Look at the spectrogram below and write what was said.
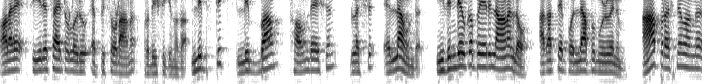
വളരെ സീരിയസ് ആയിട്ടുള്ള ഒരു എപ്പിസോഡാണ് പ്രതീക്ഷിക്കുന്നത്. Lipstick lip balm foundation blush എല്ലാം ഉണ്ട്. ഇതിന്റെയൊക്കെ പേരിലാണല്ലോ അകത്തെ പൊല്ലാപ്പ് മുഴുവനും. ആ പ്രശ്നം വന്ന്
